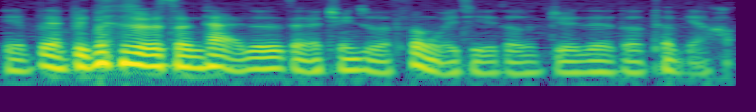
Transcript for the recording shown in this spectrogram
也不并不是说生态，就是整个群组的氛围，其实都觉得都特别好。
